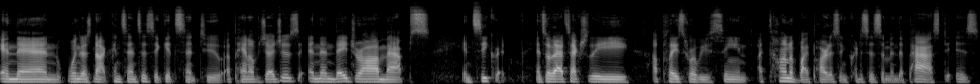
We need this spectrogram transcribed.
and then when there's not consensus, it gets sent to a panel of judges, and then they draw maps in secret. And so that's actually a place where we've seen a ton of bipartisan criticism in the past. Is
